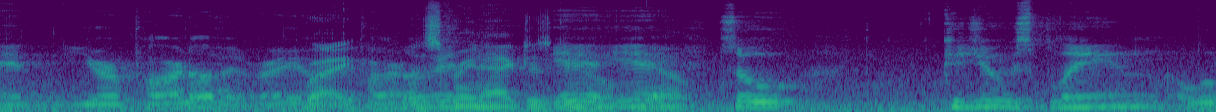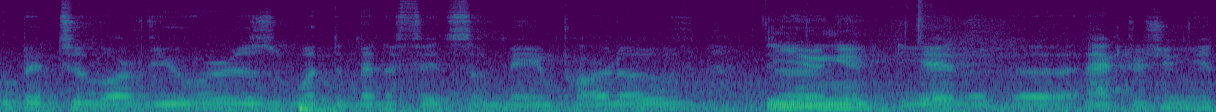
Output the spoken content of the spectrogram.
Mm. and you're a part of it, right? Right, Part the of it? Screen Actors yeah, Guild, Yeah. yep. So, could you explain a little bit to our viewers what the benefits of being part of The union? Yeah, the, the actors union.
